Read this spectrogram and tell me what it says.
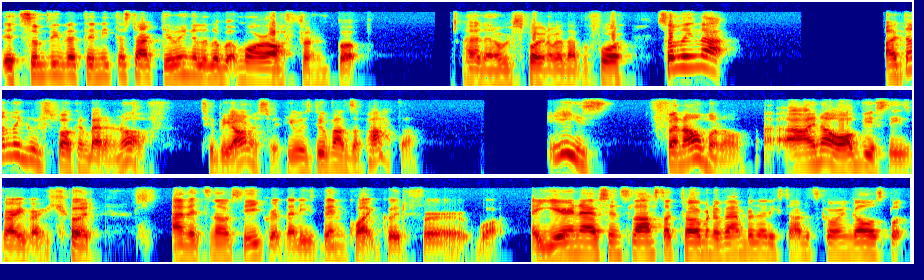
it's something that they need to start doing a little bit more often. But I don't know, we've spoken about that before. Something that I don't think we've spoken about enough, to be honest with you, is Duvan Zapata. He's phenomenal. I know, obviously, he's very, very good. And it's no secret that he's been quite good for what a year now since last October, November that he started scoring goals. But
